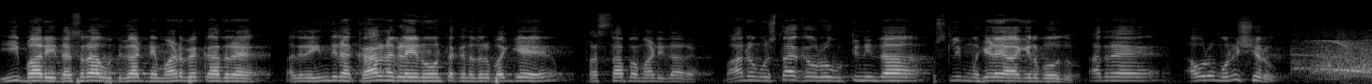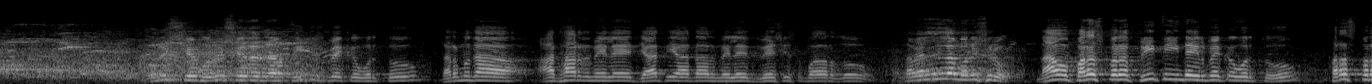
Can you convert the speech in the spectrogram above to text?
ಈ ಬಾರಿ ದಸರಾ ಉದ್ಘಾಟನೆ ಮಾಡಬೇಕಾದ್ರೆ ಅದರ ಇಂದಿನ ಕಾರಣಗಳೇನು ಅಂತಕ್ಕನ್ನೋದ್ರ ಬಗ್ಗೆ ಪ್ರಸ್ತಾಪ ಮಾಡಿದ್ದಾರೆ. ಬಾನು ಮುಸ್ತಾಕ್ ಅವರು ಹುಟ್ಟಿನಿಂದ ಮುಸ್ಲಿಂ ಮಹಿಳೆ ಆಗಿರಬಹುದು ಆದರೆ ಅವರು ಮನುಷ್ಯರು. ಮನುಷ್ಯ ಮನುಷ್ಯರನ್ನ ಪ್ರೀತಿಸಬೇಕು ಹೊರತು ಧರ್ಮದ ಆಧಾರದ ಮೇಲೆ, ಜಾತಿ ಆಧಾರದ ಮೇಲೆ ದ್ವೇಷಿಸಬಾರದು. ನಾವೆಲ್ಲ ಮನುಷ್ಯರು. ನಾವು ಪರಸ್ಪರ ಪ್ರೀತಿಯಿಂದ ಇರಬೇಕು ಹೊರತು ಪರಸ್ಪರ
